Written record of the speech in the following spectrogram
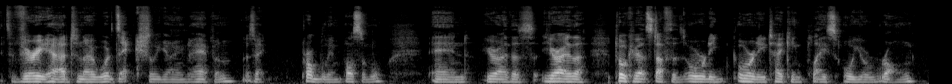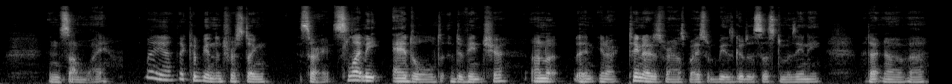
It's very hard to know what's actually going to happen. It's fact, probably impossible, and you're either you're either talking about stuff that's already already taking place, or you're wrong in some way. Well, yeah, that could be an interesting, sorry, slightly addled adventure. I'm not, you know, Teenagers from Outer Space would be as good a system as any. I don't know of a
